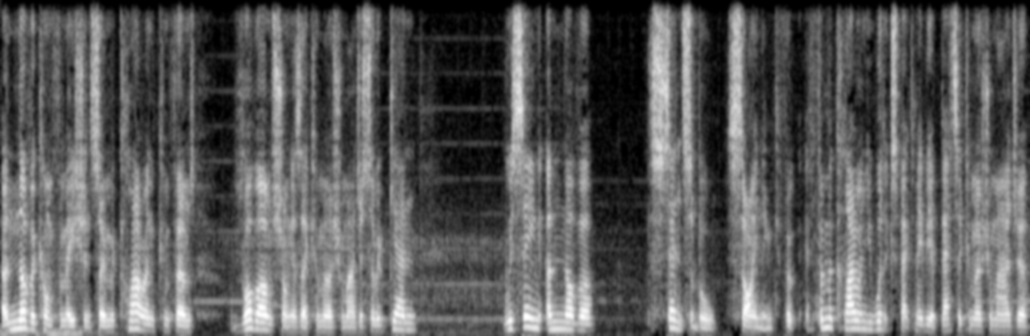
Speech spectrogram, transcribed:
Another confirmation, so McLaren confirms Rob Armstrong as their commercial manager, so again, we're seeing another sensible signing. For, for McLaren, you would expect maybe a better commercial manager,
